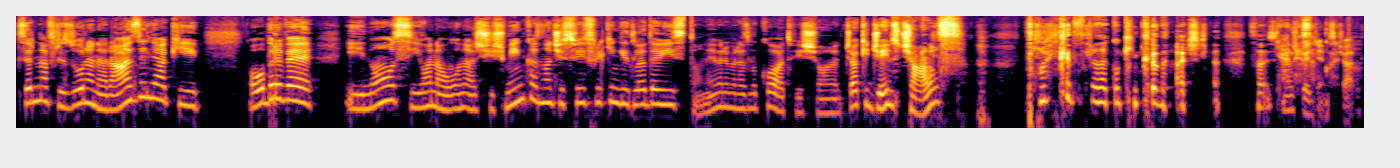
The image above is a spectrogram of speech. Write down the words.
crna frizura na razdjeljak i obrve i nos i ona, ona šišminka, znači svi freaking izgledaju isto. Ne vrem razlikovati više. Ono. Čak i James Charles ponekad izgleda kao Kim Kardashian. Znači, ja znaš ko je James Charles?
